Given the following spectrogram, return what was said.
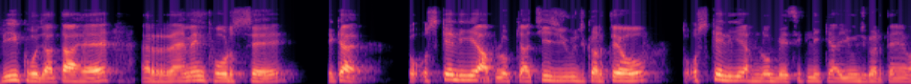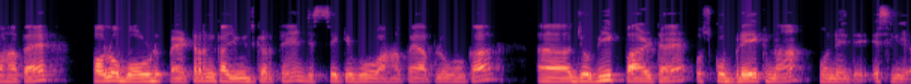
वीक हो जाता है रैमिंग फोर्स से। ठीक है? तो उसके लिए आप लोग क्या चीज़ यूज़ करते हो? तो उसके लिए हम लोग बेसिकली क्या यूज़ करते हैं वहाँ पे? फॉलो बोर्ड पैटर्न का यूज़ करते हैं जिससे कि वो वहाँ पे आप लोगों का जो वीक पार्ट है, उसको ब्रेक ना होने दे। इसलिए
